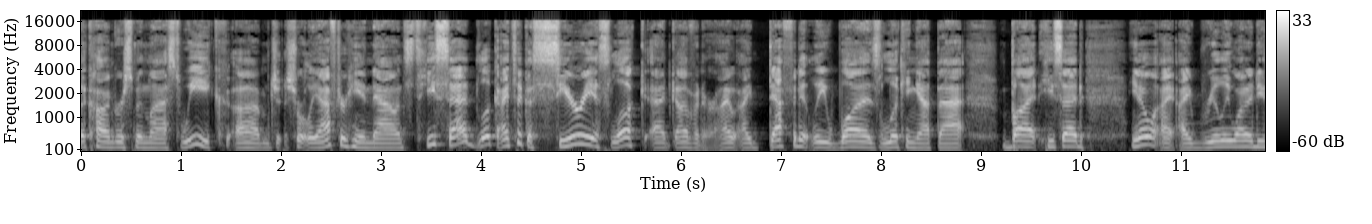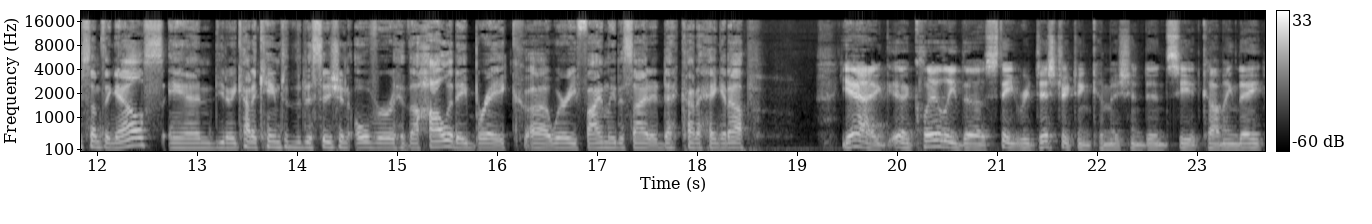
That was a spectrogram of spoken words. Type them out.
the congressman last week, um, j- shortly after he announced, he said, Look, I took a serious look at governor. I, I definitely was looking at that. But he said, You know, I, I really want to do something else. And, you know, he kind of came to the decision over the holiday break uh, where he finally decided to kind of hang it up. Yeah, uh, clearly the state redistricting commission didn't see it coming. They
